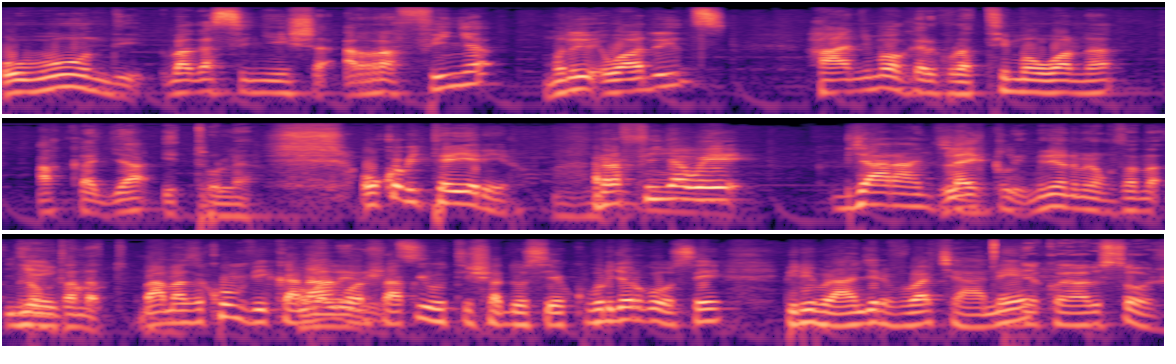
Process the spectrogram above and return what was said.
ubundi bagasinyisha rafinya muri warinzi hanyuma bakarekura timo wana akajya itura uko biteye rero. Rafinya we byarangiye. Likely. Miliyoni mirongo itandatu. Bamaze kumvikana ngo bashaka kwihutisha dosiye ku buryo rwose biri burangire vuba cyane. Deko yabisoje.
